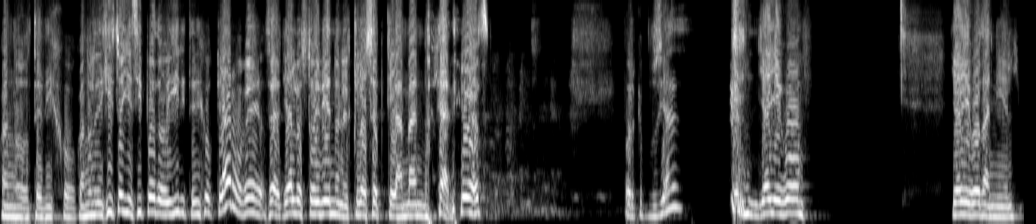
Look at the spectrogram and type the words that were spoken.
cuando te dijo, cuando le dijiste, oye, sí puedo ir, y te dijo, claro, ve, o sea, ya lo estoy viendo en el closet clamándole a Dios. Porque pues ya, ya llegó, ya llegó Daniel.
